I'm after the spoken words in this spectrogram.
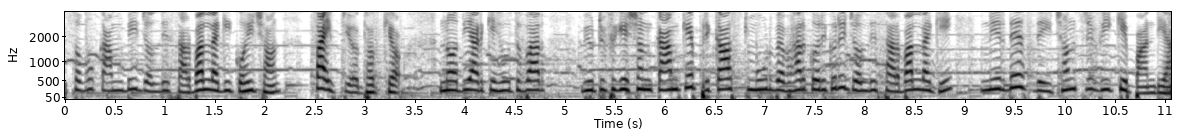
ଇସବୁ କାମ ବି ଜଲ୍ଦି ସାରବାର୍ ଲାଗି କହିଛନ୍ ଫାଇଭ୍ ଟି ଅଧ୍ୟକ୍ଷ ନଦୀ ଆଡ଼କେ ହେଉଥିବାର ब्यूटिफिकेशन काम के प्रिकास्ट मूड व्यवहार करी करी जल्दी सारबार लगी निर्देश देछन श्री वी के पांड्या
